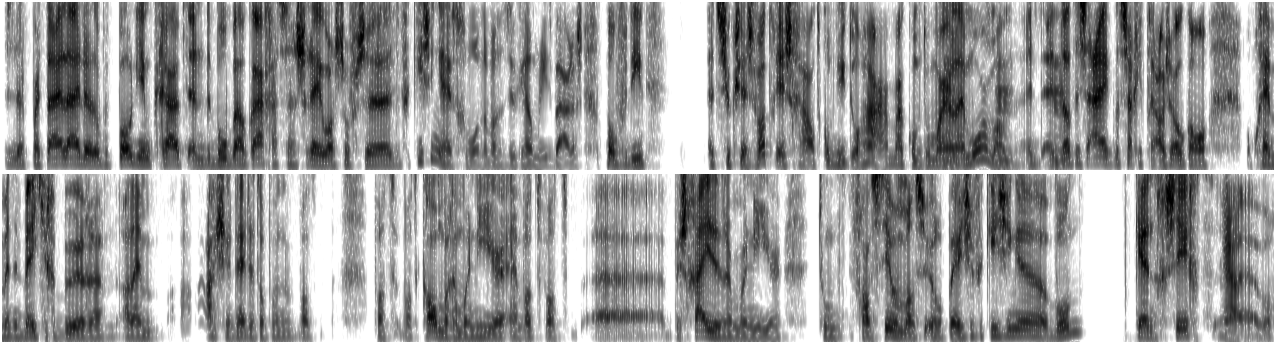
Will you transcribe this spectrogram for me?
de partijleider op het podium kruipt en de boel bij elkaar gaat staan schreeuwen alsof ze de verkiezingen heeft gewonnen. Wat natuurlijk helemaal niet waar is. Bovendien, het succes wat er is gehaald komt niet door haar, maar komt door Marjolein mm. Moorman. Mm. En, en mm. dat is eigenlijk, dat zag je trouwens ook al op een gegeven moment een beetje gebeuren. Alleen als je deed het op een wat, wat, wat kalmere manier en wat, wat uh, bescheidener manier. Toen Frans Timmermans de Europese verkiezingen won bekend gezicht, ja. uh,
